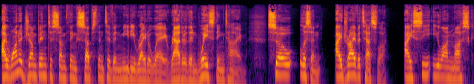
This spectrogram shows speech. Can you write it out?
I want to jump into something substantive and meaty right away rather than wasting time. So, listen, I drive a Tesla. I see Elon Musk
